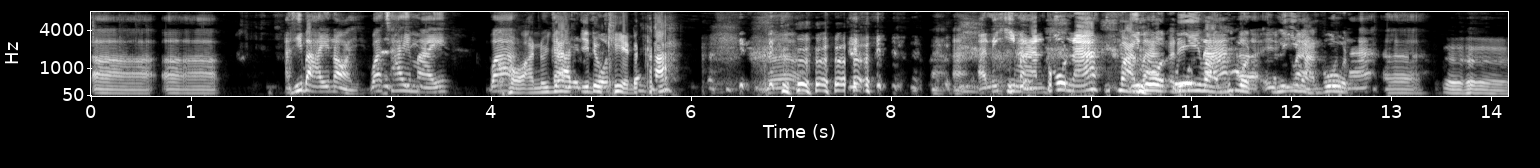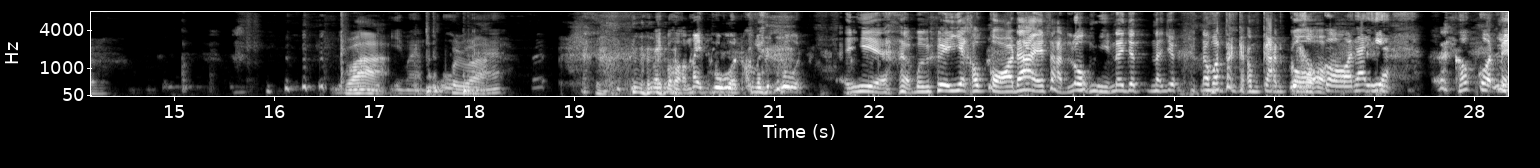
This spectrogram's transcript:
เอ่อเอ่ออธิบายหน่อยว่าใช่ไหมว่าขออนุญาตกรอิรียดูโค้เคทนะคะเอออะอะอันนี้อีหมานพูดนะอีหมานพูด อันนี้อีหมานพูดเอันนี้อีหมานพูดนะเออ เออ ว่าอีหมานพูพูดดว่านะไม่บอกไม่พูดกูไม่พูดไอ้เหี้ยมึงไอ้เหี้ยเขากอได้ไอ้สัตว์โลกมีนายนายนวัตกรรมการกอเขากอได้เฮียเขากดแหมรี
